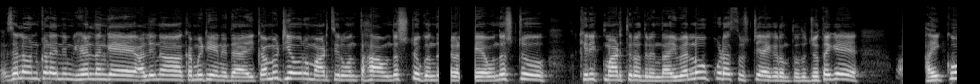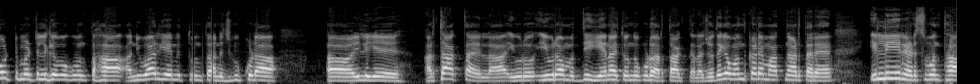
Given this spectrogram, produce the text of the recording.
ಇದೆಲ್ಲ ಒಂದ್ ಕಡೆ ನಿಮ್ಗೆ ಹೇಳ್ದಂಗೆ ಅಲ್ಲಿನ ಕಮಿಟಿ ಏನಿದೆ ಈ ಕಮಿಟಿಯವರು ಮಾಡ್ತಿರುವಂತಹ ಒಂದಷ್ಟು ಗೊಂದಲಗಳಿಗೆ ಒಂದಷ್ಟು ಕಿರಿಕ್ ಮಾಡ್ತಿರೋದ್ರಿಂದ ಇವೆಲ್ಲವೂ ಕೂಡ ಸೃಷ್ಟಿಯಾಗಿರುವಂಥದ್ದು. ಜೊತೆಗೆ ಹೈಕೋರ್ಟ್ ಮೆಟ್ಟಿಲಿಗೆ ಹೋಗುವಂತಹ ಅನಿವಾರ್ಯ ಏನಿತ್ತು ಅಂತ ನಿಜಕ್ಕೂ ಕೂಡ ಇಲ್ಲಿಗೆ ಅರ್ಥ ಆಗ್ತಾ ಇಲ್ಲ. ಇವರು, ಇವರ ಮಧ್ಯೆ ಏನಾಯ್ತು ಅಂತ ಕೂಡ ಅರ್ಥ ಆಗ್ತಾ ಇಲ್ಲ. ಜೊತೆಗೆ ಒಂದ್ ಕಡೆ ಮಾತನಾಡ್ತಾರೆ, ಇಲ್ಲಿ ನಡೆಸುವಂತಹ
